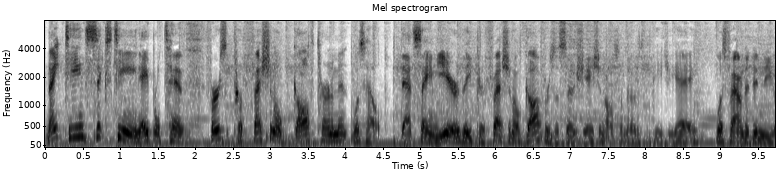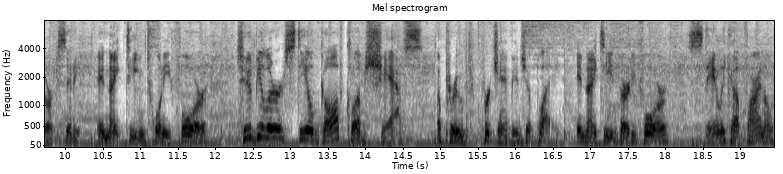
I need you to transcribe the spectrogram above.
1916, April 10th, first professional golf tournament was held. That same year, the Professional Golfers Association, also known as the PGA, was founded in New York City. In 1924, tubular steel golf club shafts approved for championship play. In 1934, Stanley Cup final,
